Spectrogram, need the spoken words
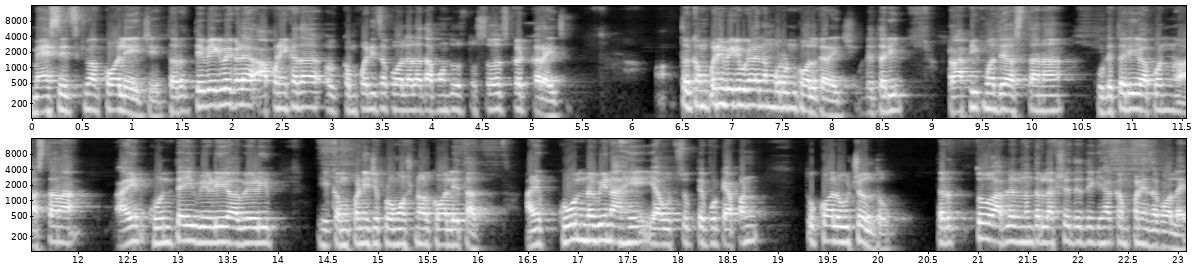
मेसेज किंवा कॉल यायचे तर ते वेगवेगळ्या आपण एखादा कंपनीचा कॉल आला तर आपण तो तो सहज कट करायचा. तर कंपनी वेगवेगळ्या नंबरवरून कॉल करायची. कुठेतरी ट्रॅफिकमध्ये असताना कुठेतरी आपण असताना आहे कोणत्याही वेळी अवेळी हे कंपनीचे प्रमोशनल कॉल येतात. आणि कोण नवीन आहे या उत्सुकतेपोटी आपण तो कॉल उचलतो. तर तो आपल्याला नंतर लक्षात येते की हा कंपनीचा कॉल आहे.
